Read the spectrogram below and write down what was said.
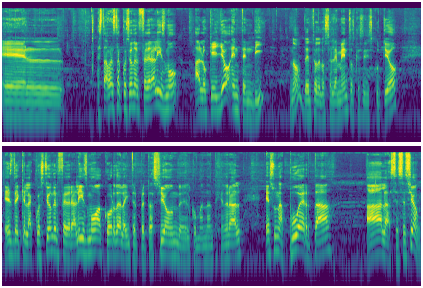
el- estaba esta cuestión del federalismo, a lo que yo entendí, ¿no? dentro de los elementos que se discutió, es de que la cuestión del federalismo, acorde a la interpretación del comandante general, es una puerta a la secesión.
